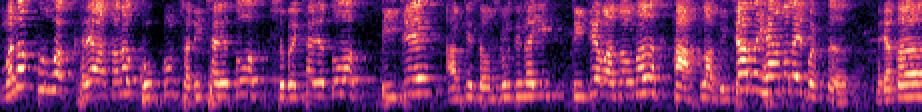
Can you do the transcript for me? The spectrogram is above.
मनपूर्वक खऱ्या अर्थानं खूप खूप सदिच्छा देतो शुभेच्छा देतो. डीजे आमची संस्कृती नाही. डीजे वाजवणं हा आपला विचार नाही हे आम्हालाही पटतं. म्हणजे आता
